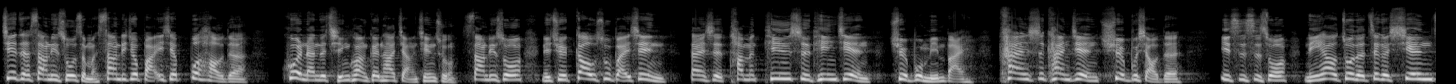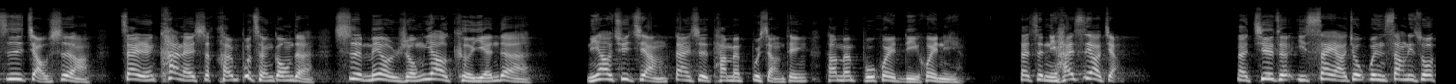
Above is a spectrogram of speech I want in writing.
接着上帝说什么？上帝就把一些不好的、困难的情况跟他讲清楚。上帝说：“你去告诉百姓。”但是他们听是听见，却不明白；看是看见，却不晓得。意思是说，你要做的这个先知角色啊，在人看来是很不成功的，是没有荣耀可言的。你要去讲，但是他们不想听，他们不会理会你。但是你还是要讲。那接着以赛亚就问上帝说：“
